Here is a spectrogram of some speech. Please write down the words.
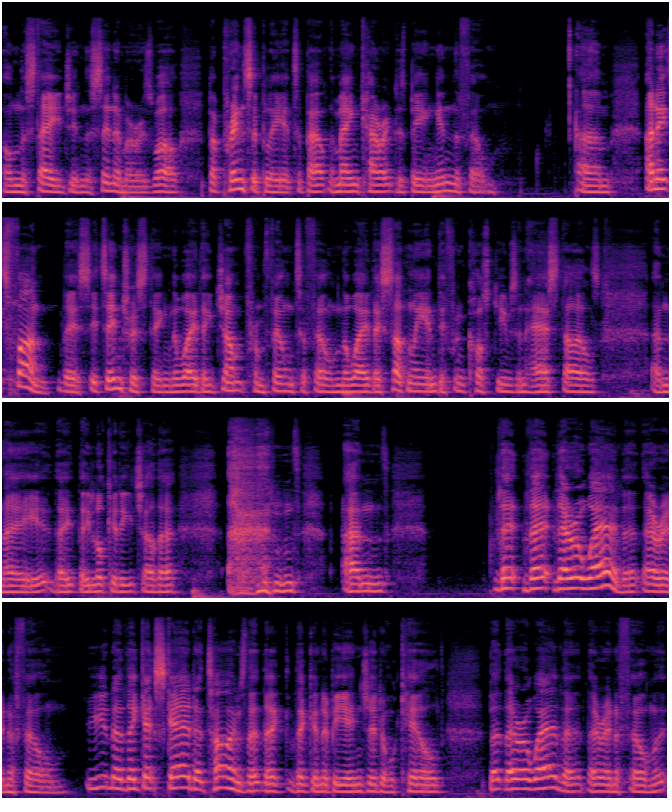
on the stage in the cinema as well but principally it's about the main characters being in the film. Um, and it's fun this. It's interesting the way they jump from film to film the way they're suddenly in different costumes and hairstyles and they they, they look at each other. And and they're, they're, they're aware that they're in a film. You know, they get scared at times that they're, they're going to be injured or killed, but they're aware that they're in a film.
